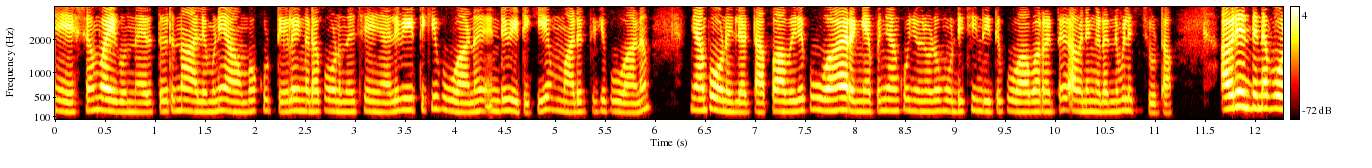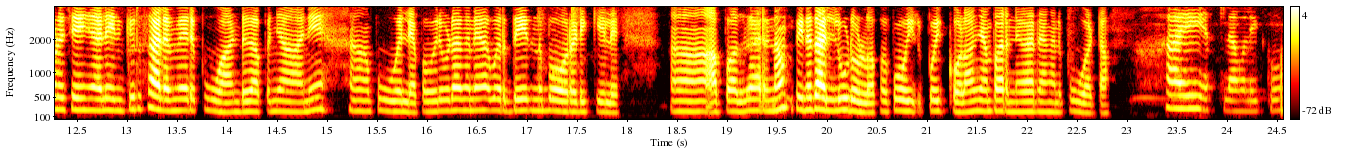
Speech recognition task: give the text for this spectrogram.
ശേഷം വൈകുന്നേരത്തെ ഒരു നാല് മണിയാകുമ്പോൾ കുട്ടികൾ എങ്ങോട്ടാണ് പോകണമെന്ന് വെച്ച് കഴിഞ്ഞാൽ വീട്ടിലേക്ക് പോവാണ്. എന്റെ വീട്ടിലേക്ക് ഉമ്മാടെ അടുത്തേക്ക് പോവാണ്. ഞാൻ പോണില്ല കേട്ടോ അപ്പോൾ അവർ പോവാൻ ഇറങ്ങിയപ്പോൾ ഞാൻ കുഞ്ഞുവിനോട് മുടി ചിന്തിയിട്ട് പോവാൻ പറഞ്ഞിട്ട് അവൻ തന്നെ വിളിച്ചു കേട്ടോ അവരെന്തിനാണ് പോകണമെന്ന് വെച്ച് കഴിഞ്ഞാൽ എനിക്കൊരു സ്ഥലം വരെ പോവാണ്ട്. അപ്പം ഞാൻ പോവല്ലേ? അപ്പോൾ അവരിവിടെ അങ്ങനെ വെറുതെ ഇരുന്ന് ബോറടിക്കല്ലേ? അപ്പോൾ അത് കാരണം പിന്നെ തല്ലൂടുള്ളൂ. അപ്പോൾ പോയി പോയിക്കോളാം. ഞാൻ പറഞ്ഞ കാരണം അങ്ങനെ പോവാട്ടോ. ഹായ് അസ്സാം വലൈക്കും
